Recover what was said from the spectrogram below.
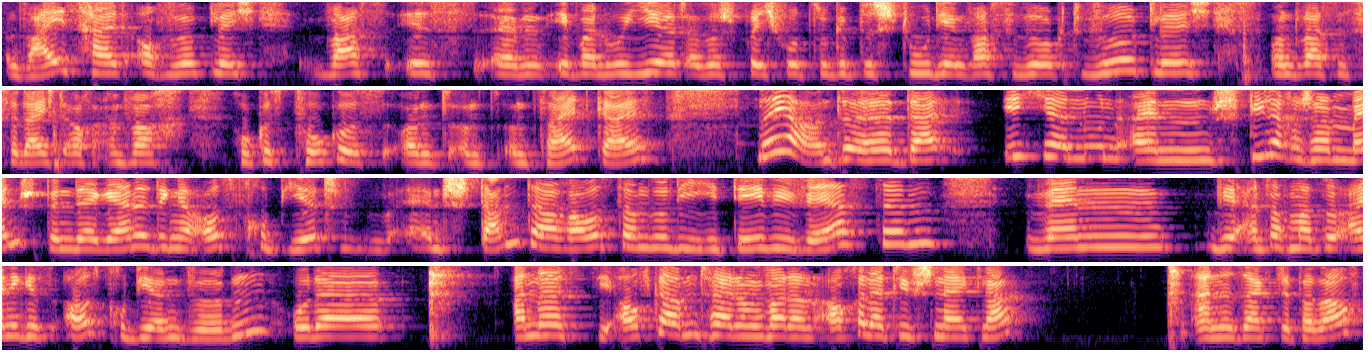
und weiß halt auch wirklich, was ist ähm, evaluiert, also sprich, wozu gibt es Studien, was wirkt wirklich und was ist vielleicht auch einfach Hokuspokus und, und, und Zeitgeist. Naja, und äh, da ich ja nun ein spielerischer Mensch bin, der gerne Dinge ausprobiert, entstand daraus dann so die Idee, wie wäre es denn, wenn wir einfach mal so einiges ausprobieren würden? Oder anders, die Aufgabenteilung war dann auch relativ schnell klar. Anne sagte, pass auf,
